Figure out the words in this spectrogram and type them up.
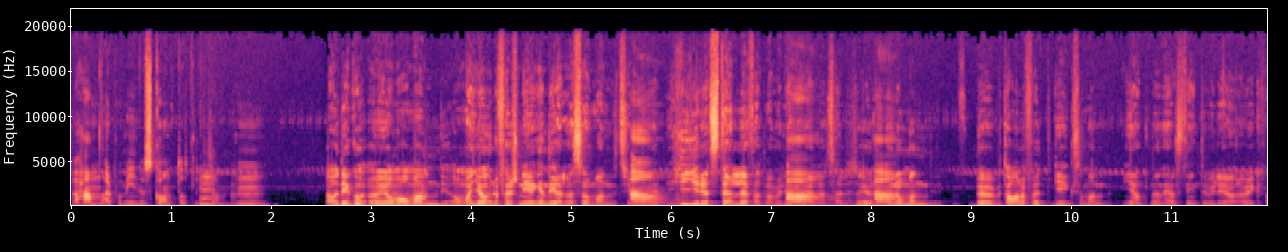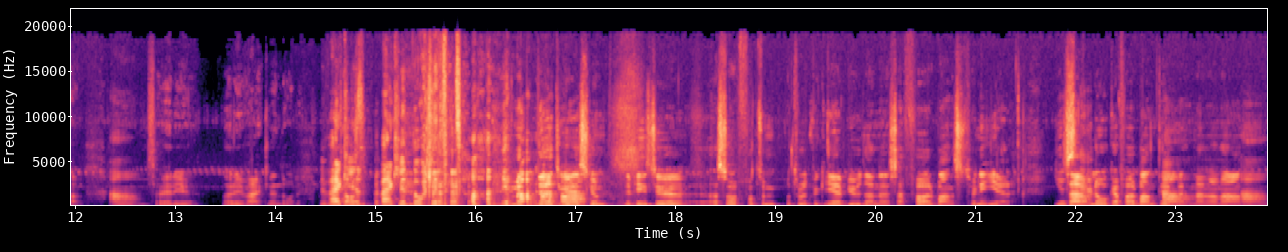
hamnar på minuskontot. Liksom. Mm. Ja, det går, om, om, man, om man gör det för sin egen del, alltså om man typ Ja. hyr ett ställe för att man vill göra Ja. eller så här, så Ja. Men om man behöver betala för ett gig som man egentligen helst inte vill göra i vilket fall, Ja. så är det ju, då är det ju verkligen dåligt. Det är verkligen, verkligen dåligt. Men det där tycker jag är skumt. Det finns ju alltså, fått så otroligt mycket erbjudanden så här förbandsturnéer. Just så här, vill åka förband till Ja. na, na, na. Ja.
